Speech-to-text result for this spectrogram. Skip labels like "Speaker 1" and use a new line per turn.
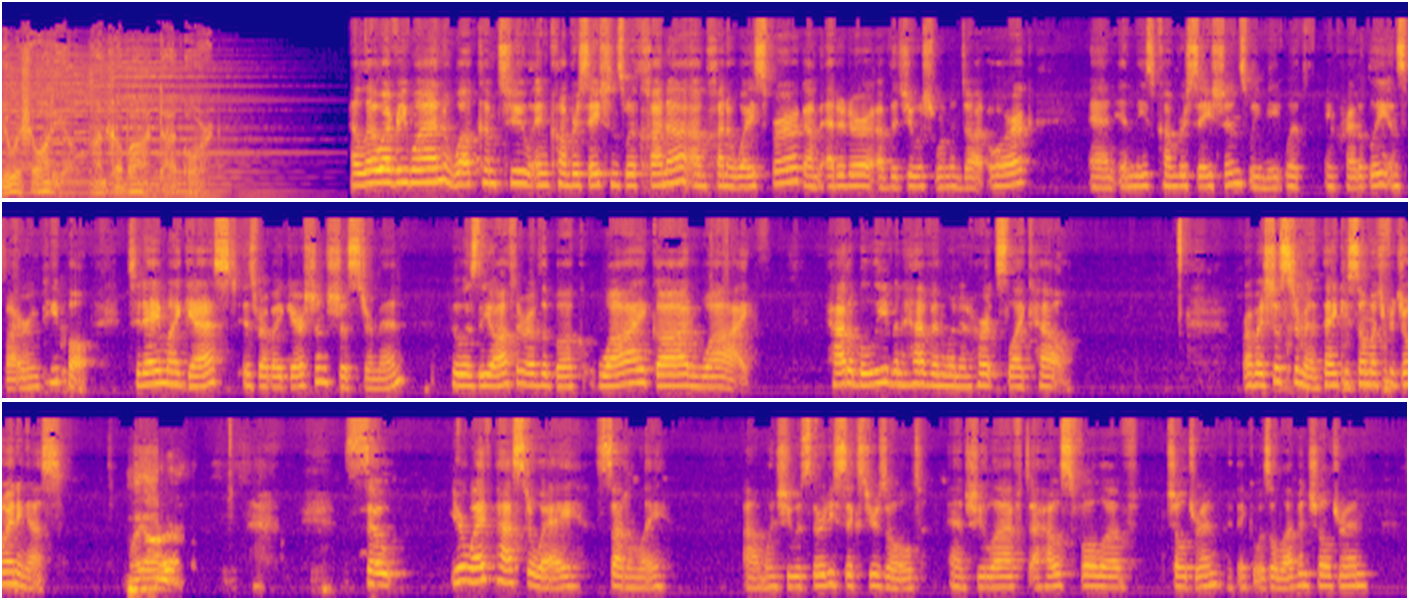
Jewish audio on Chabad.org.
Hello, everyone. Welcome to In Conversations with Chana. I'm Chana Weisberg. I'm editor of thejewishwoman.org. And in these conversations, we meet with incredibly inspiring people. Today, my guest is Rabbi Gershon Schusterman, who is the author of the book, Why God Why? How to Believe in Heaven When It Hurts Like Hell. Rabbi Schusterman, thank you so much for joining us.
My honor.
So, your wife passed away suddenly um, when she was 36 years old, and she left a house full of children. I think it was 11 children.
